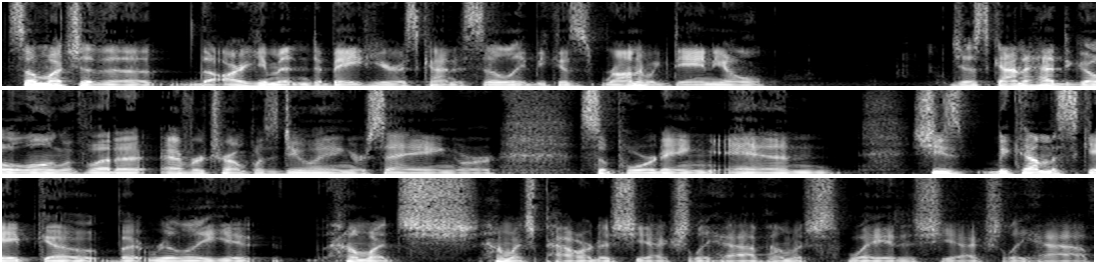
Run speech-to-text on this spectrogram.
so much of the the argument and debate here is kind of silly because Ronna McDaniel just kind of had to go along with whatever Trump was doing or saying or supporting. And she's become a scapegoat, but really it, how much, how much power does she actually have? How much sway does she actually have?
